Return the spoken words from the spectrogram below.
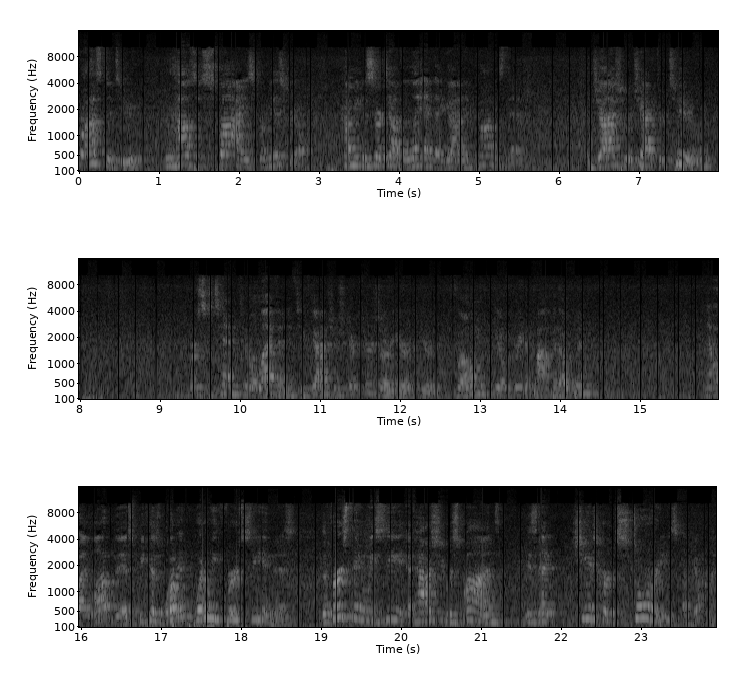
prostitute who houses spies from Israel, coming to search out the land that God had promised them. In Joshua chapter 2, verses 10 through 11. If you've got your scriptures or your, your phone, feel free to pop it open. Now, I love this because what, what do we first see in this? The first thing we see of how she responds is that she has heard stories of God.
